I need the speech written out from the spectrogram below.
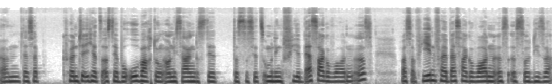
Ähm, deshalb könnte ich jetzt aus der Beobachtung auch nicht sagen, dass, der, dass das jetzt unbedingt viel besser geworden ist. Was auf jeden Fall besser geworden ist, ist so diese,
